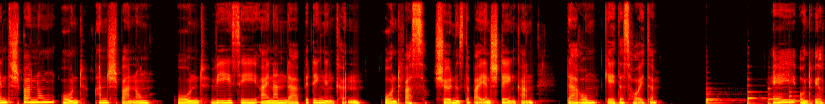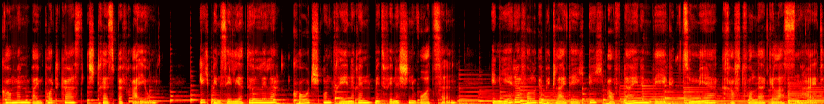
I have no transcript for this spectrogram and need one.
Entspannung und Anspannung und wie sie einander bedingen können und was Schönes dabei entstehen kann. Darum geht es heute. Hey und willkommen beim Podcast Stressbefreiung. Ich bin Silja Düllele, Coach und Trainerin mit finnischen Wurzeln. In jeder Folge begleite ich dich auf deinem Weg zu mehr kraftvoller Gelassenheit,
